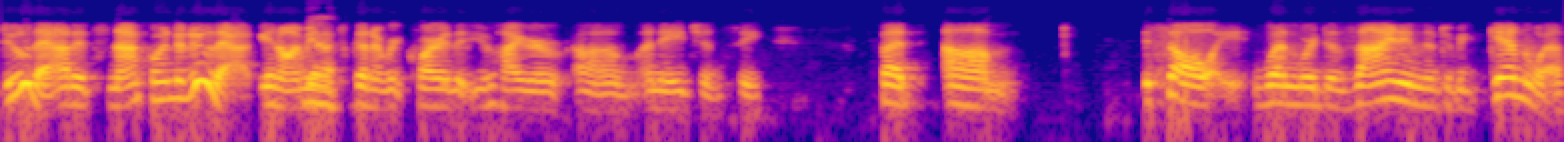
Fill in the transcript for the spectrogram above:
do that, it's not going to do that. You know, I mean, Yeah. it's going to require that you hire um, an agency. But um, so when we're designing them to begin with,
